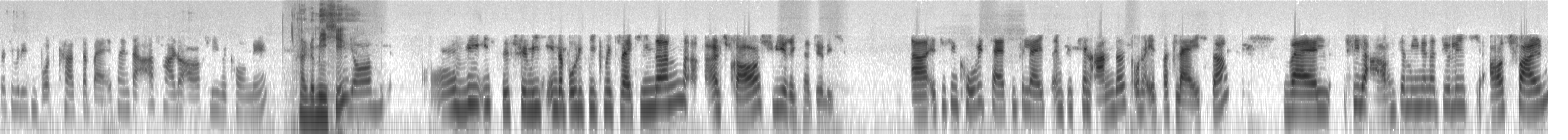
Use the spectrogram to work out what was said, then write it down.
dass ich bei diesem Podcast dabei sein darf. Hallo auch, liebe Conny. Hallo Michi. Ja, wie ist es für mich in der Politik mit zwei Kindern? Als Frau schwierig natürlich. Äh, es ist in Covid-Zeiten vielleicht ein bisschen anders oder etwas leichter, weil viele Abendtermine natürlich ausfallen,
